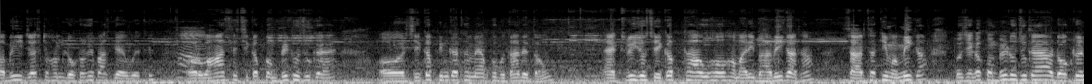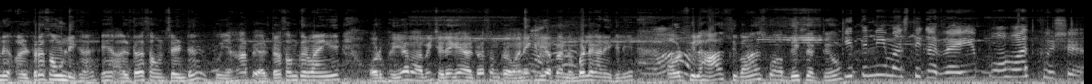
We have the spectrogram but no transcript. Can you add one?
अभी जस्ट हम डॉक्टर के पास गए हुए थे हाँ। और वहाँ से चेकअप कंप्लीट हो चुका है। और चेकअप किनका था मैं आपको बता देता हूँ। एक्चुअली जो चेकअप था वो हमारी भाभी का था। सार्थक की मम्मी का। तो चेकअप कंप्लीट हो चुका है। डॉक्टर ने अल्ट्रासाउंड लिखा है। अल्ट्रासाउंड सेंटर तो यहाँ पे अल्ट्रासाउंड करवाएँगे। और भैया भाभी चले गए अल्ट्रासाउंड करवाने के लिए अपना नंबर लगाने के लिए। और फ़िलहाल शिवांश को आप देख सकते हो। कितनी मस्ती कर रहा है। ये बहुत खुश है।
